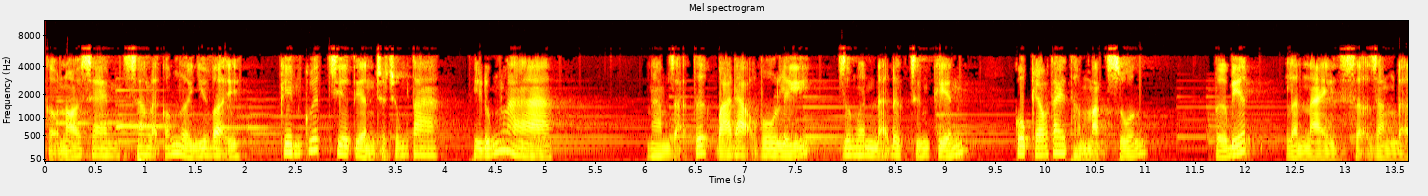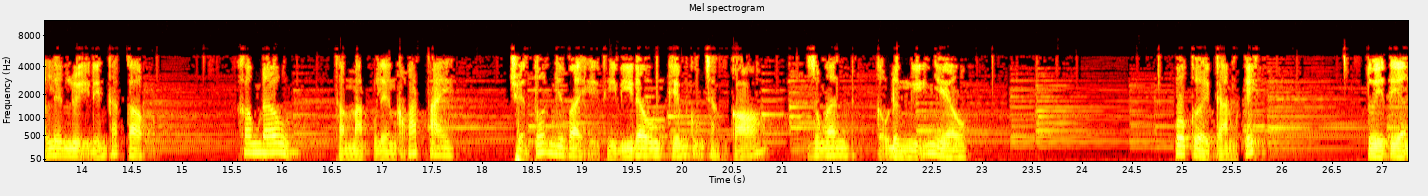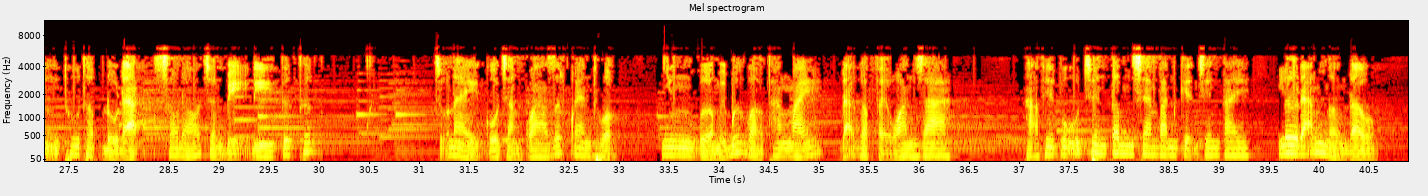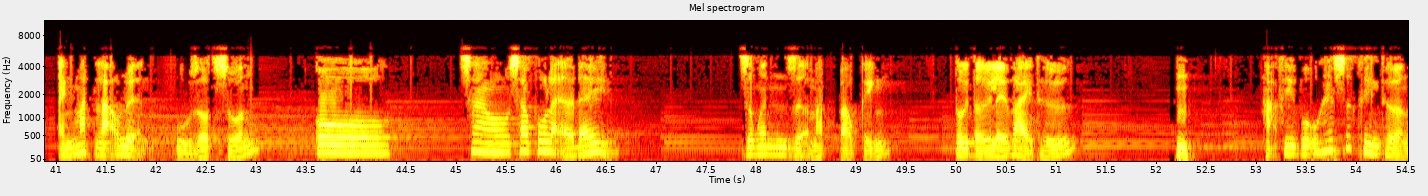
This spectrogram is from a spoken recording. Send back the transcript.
Cậu nói xem sao lại có người như vậy, kiên quyết chia tiền cho chúng ta thì đúng là Nam Dạ Tước bá đạo vô lý, Dung Ân đã được chứng kiến. Cô kéo tay Thẩm Mặc xuống. Tớ biết, lần này sợ rằng đã liên lụy đến các cậu. Không đâu, Thẩm Mặc liền khoát tay. Chuyện tốt như vậy thì đi đâu kiếm cũng chẳng có. Dung Ân, cậu đừng nghĩ nhiều. Cô cười cảm kích, tùy tiện thu thập đồ đạc, sau đó chuẩn bị đi tước thức. Chỗ này cô chẳng qua rất quen thuộc, nhưng vừa mới bước vào thang máy đã gặp phải oan gia. Hạ Phi Vũ chuyên tâm xem văn kiện trên tay, lơ đãng ngẩng đầu, ánh mắt lão luyện phủ rột xuống. Cô sao sao cô lại ở đây? Dung Ân dựa mặt vào kính, tôi tới lấy vài thứ. Hừm. Hạ Phi Vũ hết sức khinh thường.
